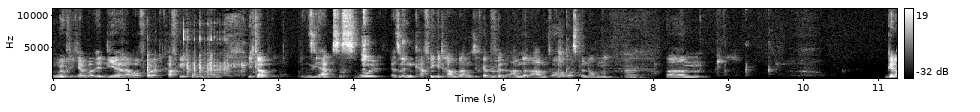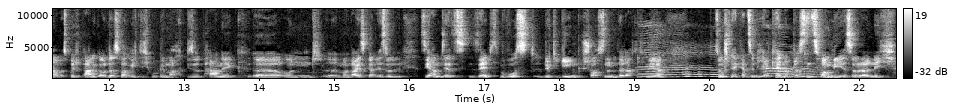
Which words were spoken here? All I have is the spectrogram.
möglich, aber die dann aber vorher Kaffee getrunken haben. Ich glaube, sie hat es wohl, also in einen Kaffee getan, da haben sich halt für den anderen Abend auch noch was genommen. Ähm, genau, es bricht Panik aus und das war richtig gut gemacht. Diese Panik äh, und äh, man weiß gar nicht, also sie haben sie jetzt selbstbewusst durch die Gegend geschossen. Da dachte ich mir, so schnell kannst du nicht erkennen, ob das ein Zombie ist oder nicht.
